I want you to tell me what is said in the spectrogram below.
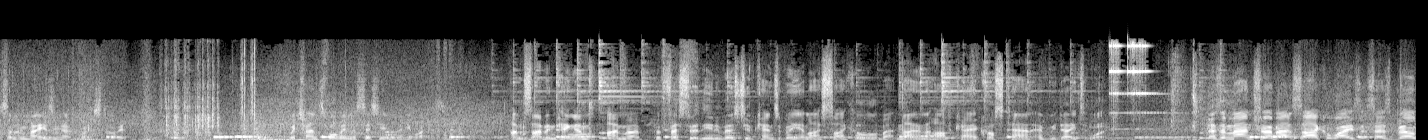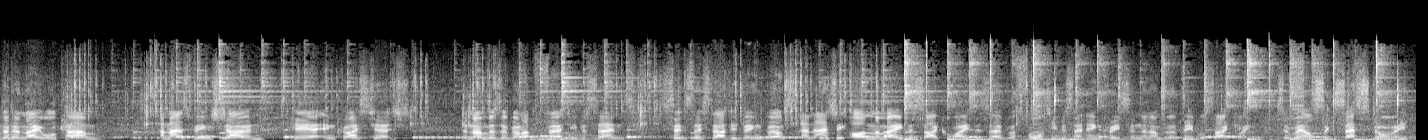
It's an amazing earthquake story. We're transforming the city in many ways. I'm Simon Kingham. I'm a professor at the University of Canterbury and I cycle about nine and a half K across town every day to work. There's a mantra about cycleways that says build it and they will come. And that's been shown here in Christchurch. The numbers have gone up 30% since they started being built. And actually on the major cycleways, it's over a 40% increase in the number of people cycling. It's a real success story.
